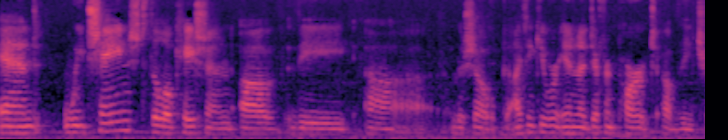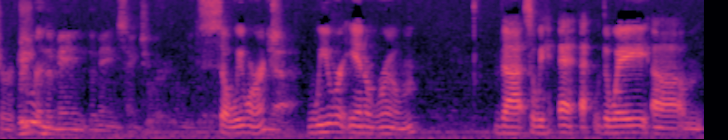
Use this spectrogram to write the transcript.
And we changed the location of the uh, the show. I think you were in a different part of the church. We were in the main the main sanctuary when we did. So we weren't. Yeah. We were in a room that so we uh, uh, the way um,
